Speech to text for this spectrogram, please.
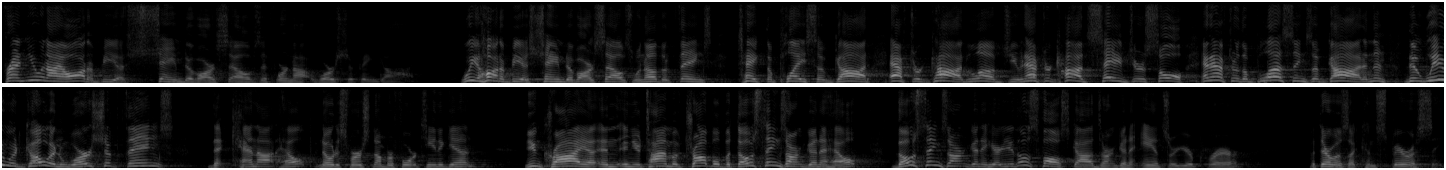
Friend, you and I ought to be ashamed of ourselves if we're not worshiping God. We ought to be ashamed of ourselves when other things take the place of God after God loved you and after God saved your soul and after the blessings of God. And then that we would go and worship things that cannot help. Notice verse number 14 again. You can cry in, in your time of trouble, but those things aren't going to help. Those things aren't going to hear you. Those false gods aren't going to answer your prayer. But there was a conspiracy.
